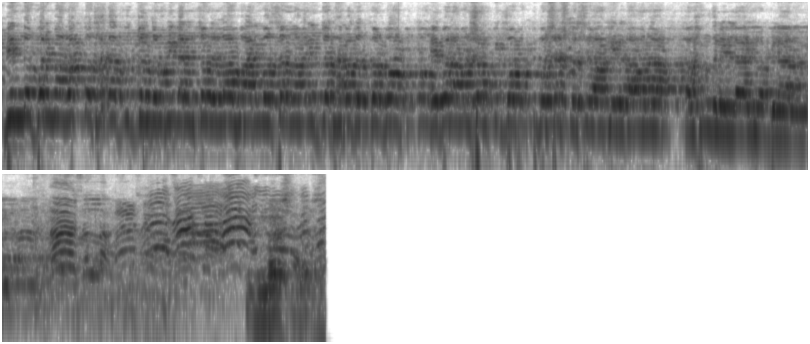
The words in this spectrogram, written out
বিন্দু পরিমাণ রক্ত থাকা পর্যন্ত নবী করিম সাল্লাল্লাহু আলাইহি ওয়াসাল্লামের ইজ্জত হেফাজত করব। এই বলে আমার সংক্ষিপ্ত বক্তব্য শেষ করছি। আখির দাওয়ানা। আলহামদুলিল্লাহি রাব্বিল আলামিন। মাশাআল্লাহ।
